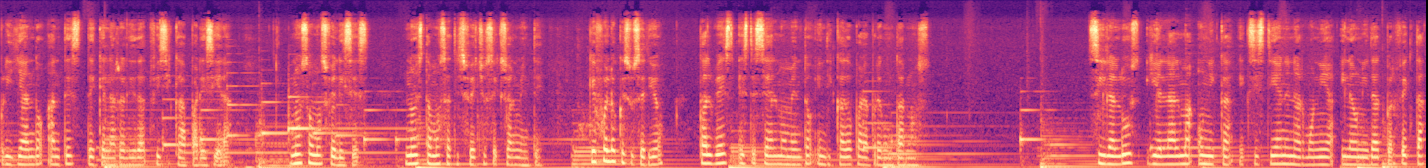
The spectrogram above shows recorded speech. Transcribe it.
brillando antes de que la realidad física apareciera. No somos felices, no estamos satisfechos sexualmente. ¿Qué fue lo que sucedió? Tal vez este sea el momento indicado para preguntarnos. Si la luz y el alma única existían en armonía y la unidad perfecta,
